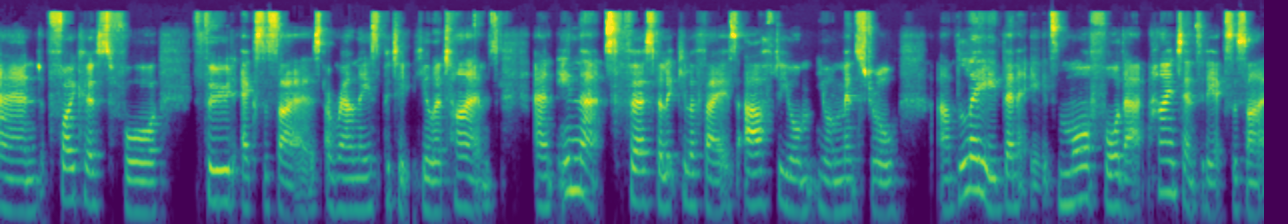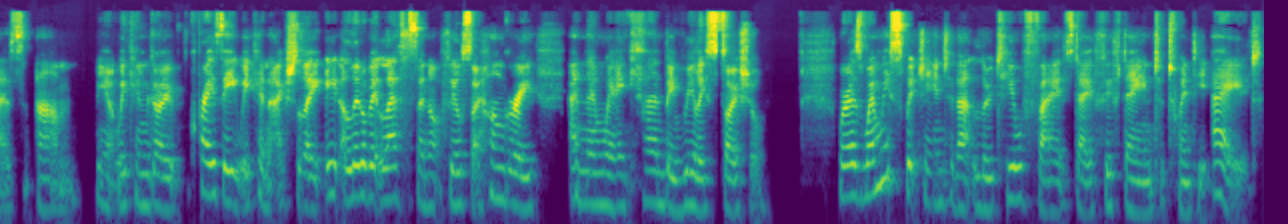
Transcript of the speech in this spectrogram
and focus for food, exercise around these particular times. And in that first follicular phase, after your, your menstrual uh, bleed, then it's more for that high intensity exercise. Um, you know, we can go crazy. We can actually eat a little bit less and not feel so hungry. And then we can be really social. Whereas when we switch into that luteal phase, day 15 to 28,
